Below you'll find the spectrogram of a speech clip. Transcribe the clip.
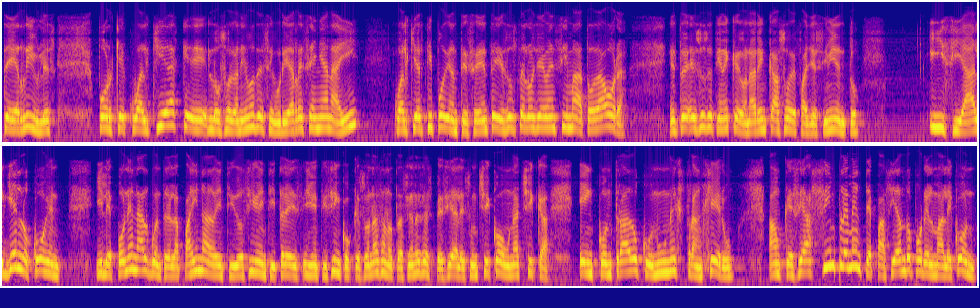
terribles porque cualquiera que los organismos de seguridad reseñan ahí, cualquier tipo de antecedente y eso usted lo lleva encima a toda hora. Entonces eso se tiene que donar en caso de fallecimiento. Y si a alguien lo cogen y le ponen algo entre la página 22 y 23 y 25, que son las anotaciones especiales, un chico o una chica encontrado con un extranjero, aunque sea simplemente paseando por el malecón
